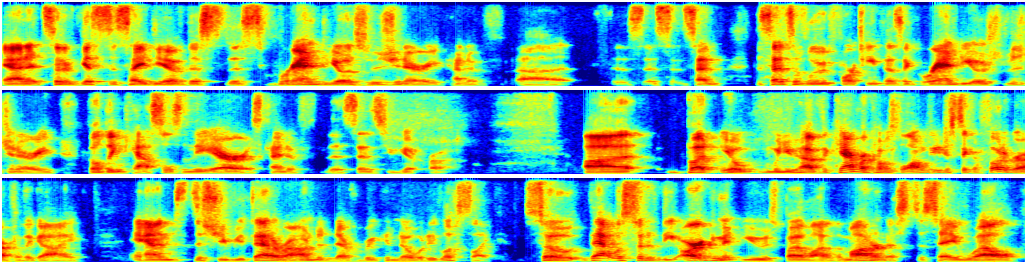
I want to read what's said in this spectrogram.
And it sort of gets this idea of this this grandiose visionary kind of uh, the sense of Louis XIV as a grandiose visionary building castles in the air is kind of the sense you get from it. Uh, but you know, when you have the camera comes along, you just take a photograph of the guy and distribute that around, and everybody can know what he looks like. So that was sort of the argument used by a lot of the modernists to say, well,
